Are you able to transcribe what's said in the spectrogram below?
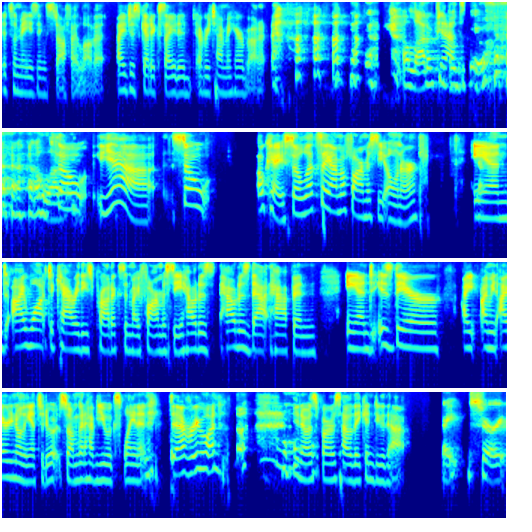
it's amazing stuff. I love it. I just get excited every time i hear about it. A lot of people yeah. do. A lot so yeah. So okay. So let's say i'm a pharmacy owner yes. and i want to carry these products in my pharmacy. How does how does that happen? And is there I, I mean, I already know the answer to it, so I'm going to have you explain it to everyone, you know, as far as how they can do that. Right, sure.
